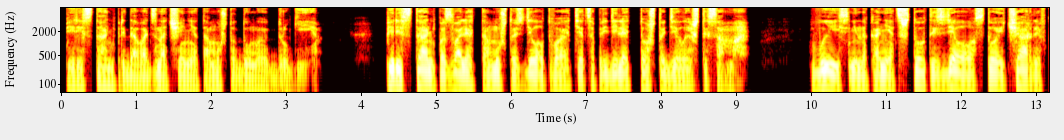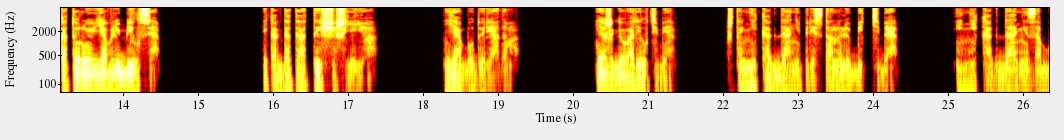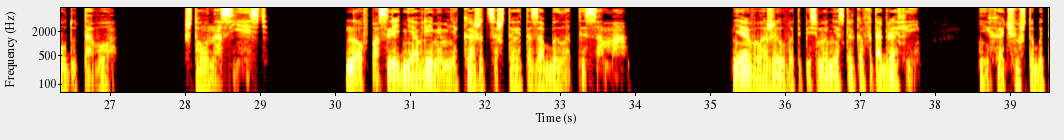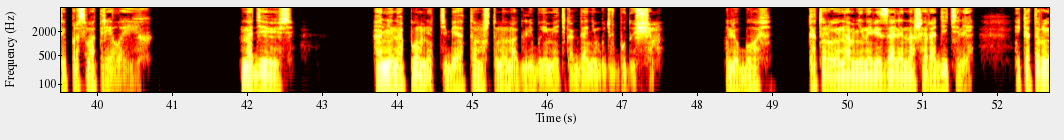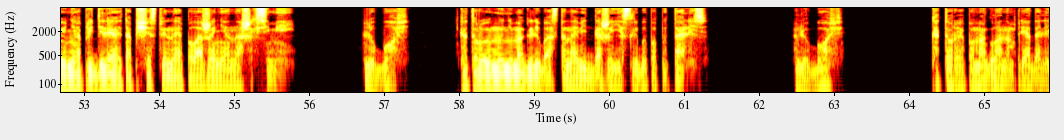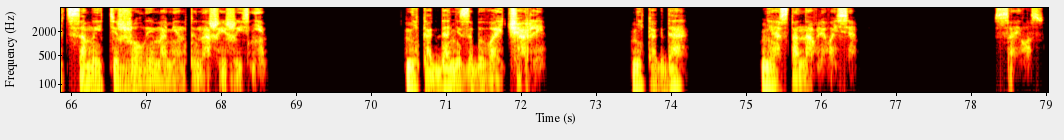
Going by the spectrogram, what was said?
перестань придавать значение тому, что думают другие. Перестань позволять тому, что сделал твой отец, определять то, что делаешь ты сама. Выясни, наконец, что ты сделала с той Чарли, в которую я влюбился. И когда ты отыщешь ее, я буду рядом. Я же говорил тебе, что никогда не перестану любить тебя и никогда не забуду того, что у нас есть. Но в последнее время мне кажется, что это забыла ты сама. Я вложил в это письмо несколько фотографий, и хочу, чтобы ты просмотрела их. Надеюсь, они напомнят тебе о том, что мы могли бы иметь когда-нибудь в будущем. Любовь, которую нам не навязали наши родители и которую не определяет общественное положение наших семей. Любовь, которую мы не могли бы остановить, даже если бы попытались. Любовь, которая помогла нам преодолеть самые тяжелые моменты нашей жизни. Никогда не забывай, Чарли. Никогда не останавливайся. Сайлос.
